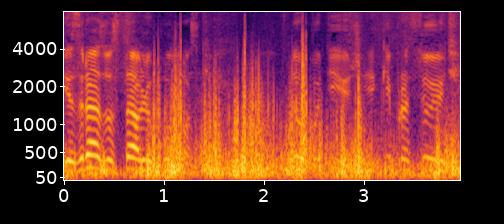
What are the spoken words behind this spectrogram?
і зразу ставлю полоски довгодіючі, які працюють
